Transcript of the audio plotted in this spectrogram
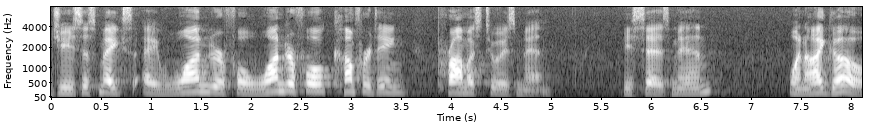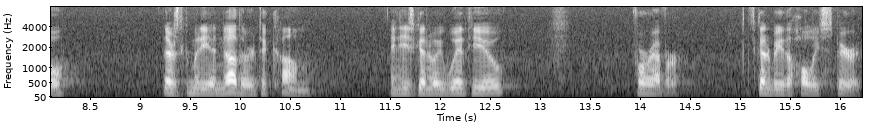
Jesus makes a wonderful, wonderful, comforting promise to his men. He says, Men, when I go, there's going to be another to come, and he's going to be with you forever. It's going to be the Holy Spirit.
